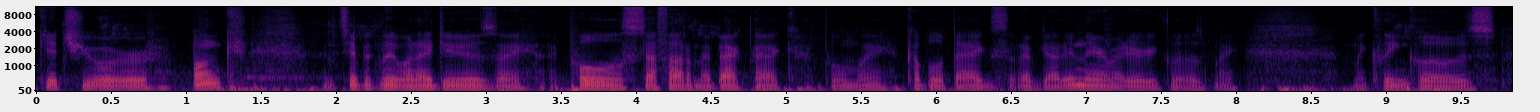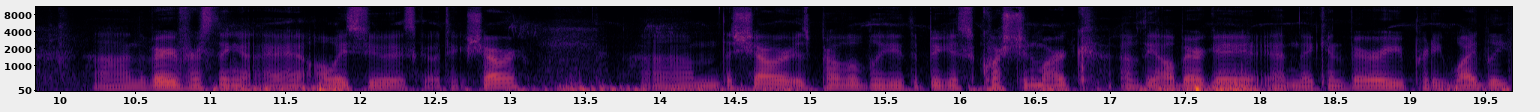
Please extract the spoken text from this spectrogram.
get your bunk. And typically, what I do is I, I pull stuff out of my backpack, I pull my couple of bags that I've got in there, my dirty clothes, my my clean clothes. Uh, the very first thing I always do is go take a shower. Um, the shower is probably the biggest question mark of the albergue, and they can vary pretty widely.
